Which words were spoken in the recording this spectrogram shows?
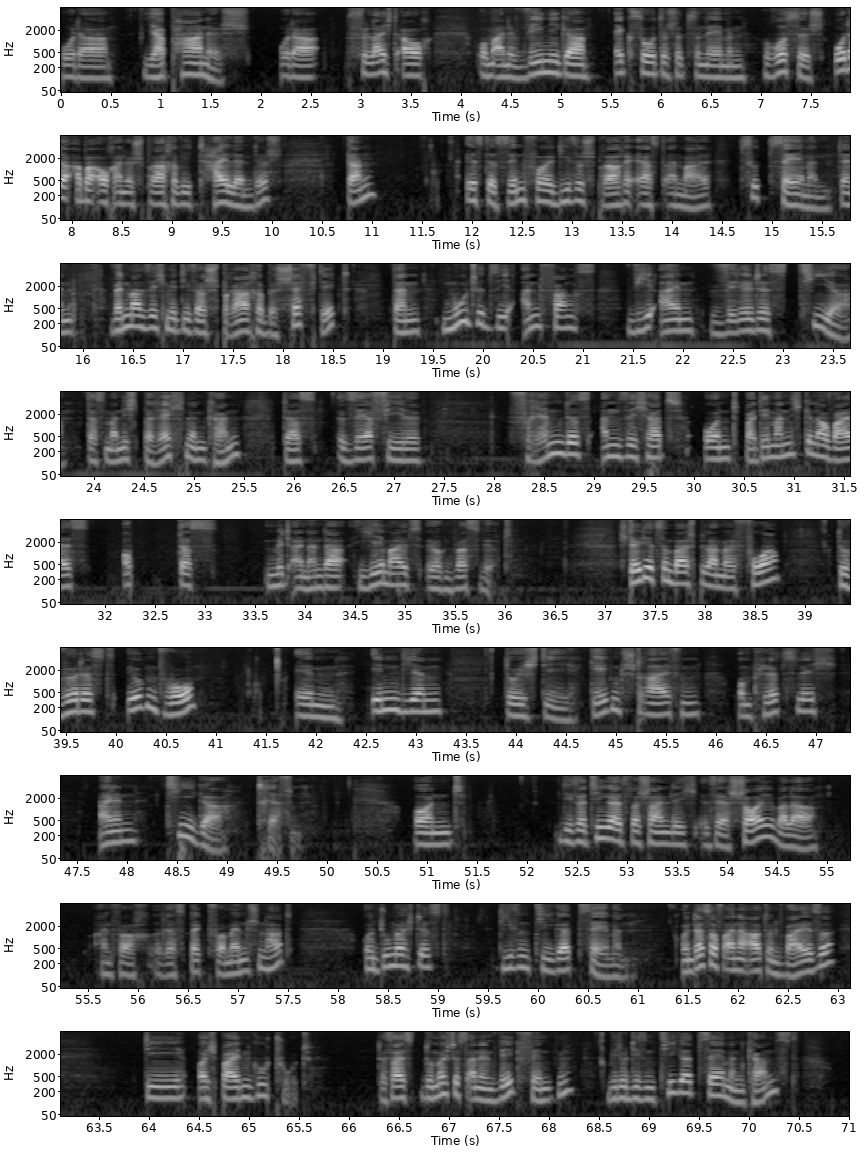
oder Japanisch oder vielleicht auch, um eine weniger exotische zu nehmen, Russisch oder aber auch eine Sprache wie Thailändisch, dann ist es sinnvoll, diese Sprache erst einmal zu zähmen. Denn wenn man sich mit dieser Sprache beschäftigt, dann mutet sie anfangs wie ein wildes Tier, das man nicht berechnen kann, das sehr viel Fremdes an sich hat und bei dem man nicht genau weiß, ob das miteinander jemals irgendwas wird. Stell dir zum Beispiel einmal vor, du würdest irgendwo in Indien durch die Gegend streifen und plötzlich einen Tiger treffen. Und dieser Tiger ist wahrscheinlich sehr scheu, weil er einfach Respekt vor Menschen hat. Und du möchtest diesen Tiger zähmen. Und das auf eine Art und Weise, die euch beiden gut tut. Das heißt, du möchtest einen Weg finden, wie du diesen Tiger zähmen kannst,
